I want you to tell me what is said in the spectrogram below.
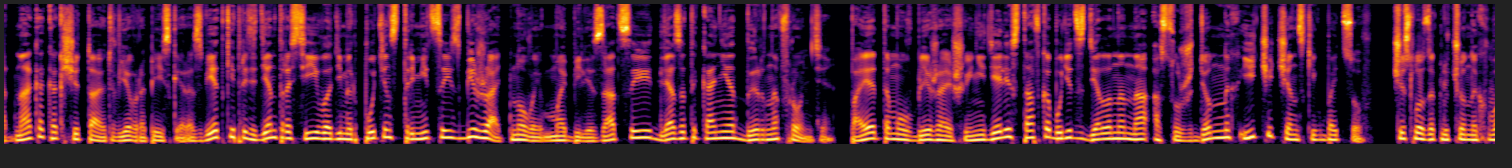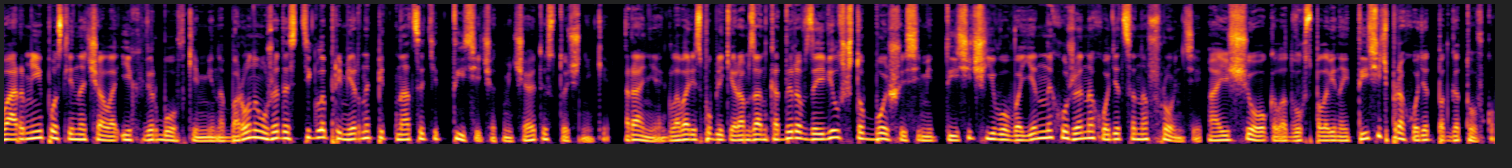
Однако, как считают в европейской разведке, президент России Владимир Путин стремится избежать новой мобилизации для затыкания дыр на фронте. Поэтому в ближайшие недели ставка будет сделана на осужденных и чеченских бойцов. Число заключенных в армии после начала их вербовки Минобороны уже достигло примерно 15 тысяч, отмечают источники. Ранее глава республики Рамзан Кадыров заявил, что больше 7 тысяч его военных уже находятся на фронте, а еще около 2,5 тысяч проходят подготовку.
